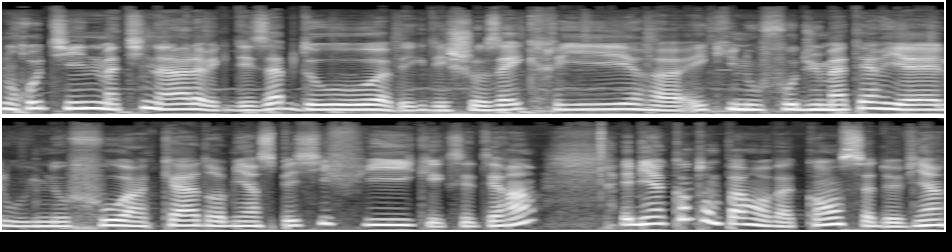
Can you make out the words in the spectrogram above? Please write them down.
routine matinale avec des abdos, avec des choses à écrire, euh, et qu'il nous faut du matériel, ou il nous faut un cadre bien spécifique, etc., eh bien, quand on part en vacances, ça devient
